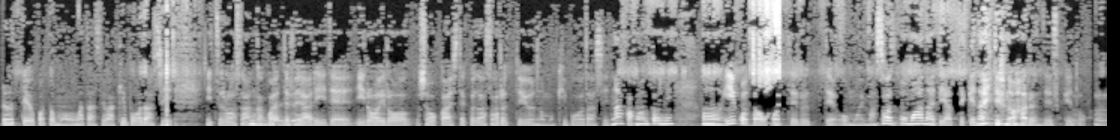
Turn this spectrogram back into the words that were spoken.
るっていうことも私は希望だし逸郎さんがこうやってフェアリーでいろいろ紹介してくださるっていうのも希望だしなんか本当に、うん、いいことは起こってるって思いますそう思わないとやっていけないっていうのはあるんですけど、うんうん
